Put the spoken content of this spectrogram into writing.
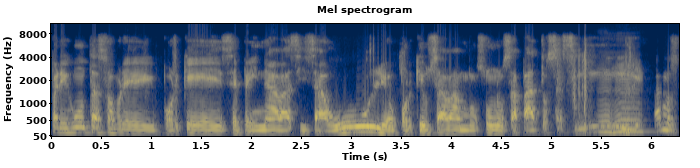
preguntas sobre por qué se peinaba así Saúl o por qué usábamos unos zapatos así. Vamos.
